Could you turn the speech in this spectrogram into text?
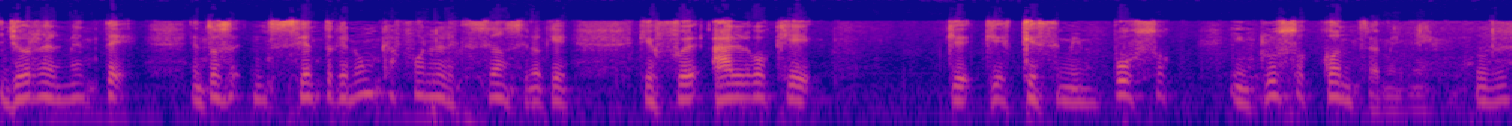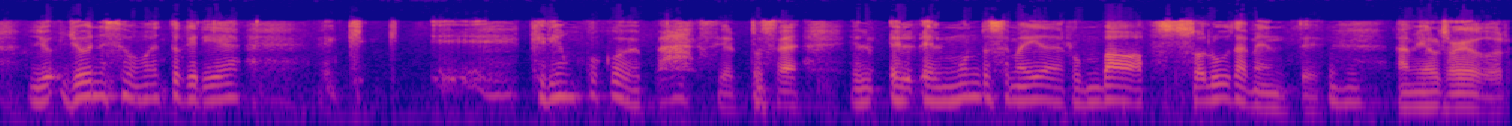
yo realmente, entonces siento que nunca fue una elección, sino que, que fue algo que, que, que, se me impuso incluso contra mí mismo. yo, yo en ese momento quería, eh, quería un poco de paz, ¿cierto? O sea, el, el, el mundo se me había derrumbado absolutamente a mi alrededor.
